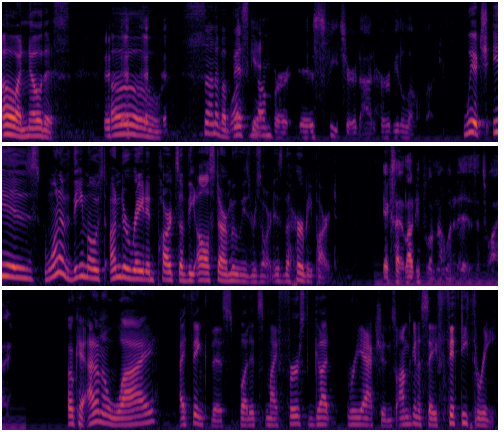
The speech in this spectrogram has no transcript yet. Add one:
Oh, I know this. Oh, son of a What biscuit. number is featured on Herbie the Love Bug? Which is one of the most underrated parts of the All Star Movies Resort is the Herbie part. Yeah, 'cause a lot of people don't know what it is. That's why. Okay, I don't know why I think this, but it's my first gut reaction, so I'm gonna say 53.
